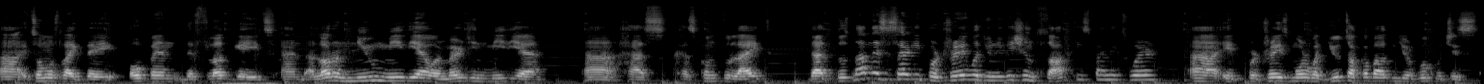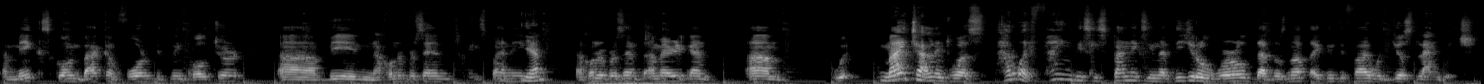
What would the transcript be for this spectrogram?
uh, it's almost like they open the floodgates, and a lot of new media or emerging media uh, has has come to light that does not necessarily portray what Univision thought Hispanics were. Uh, it portrays more what you talk about in your book, which is a mix going back and forth between culture, uh, being 100% Hispanic, yeah. 100% American. Um, my challenge was how do I find these Hispanics in a digital world that does not identify with just language?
